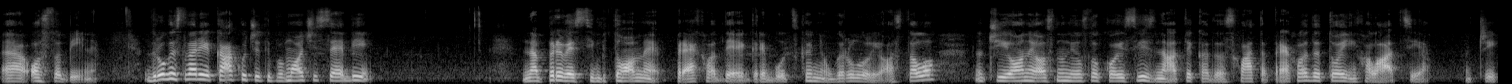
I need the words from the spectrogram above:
e, osobine. Druga stvar je kako ćete pomoći sebi na prve simptome prehlade, grebuckanja u grlu ili ostalo, Znači, onaj osnovni uslov koji svi znate kada shvata prehlada, to je inhalacija. Znači,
